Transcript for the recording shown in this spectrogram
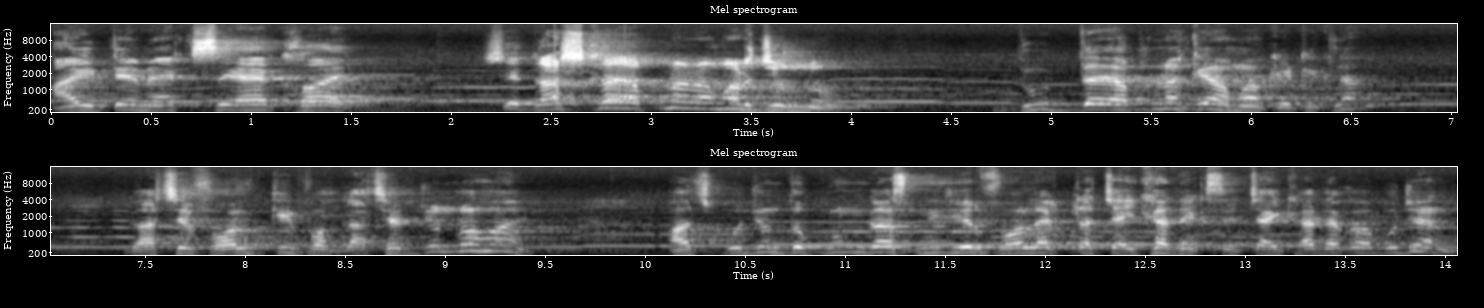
আইটেম একসে এক হয়, সে ঘাস খায় আপনার আমার জন্য। দুধ দেয় আপনাকে আমাকে, ঠিক না? গাছে ফল কি গাছের জন্য হয়? আজ পর্যন্ত কোন গাছ নিজের ফল একটা চাইখা দেখছে? চাইখা দেখা, বোঝেন?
